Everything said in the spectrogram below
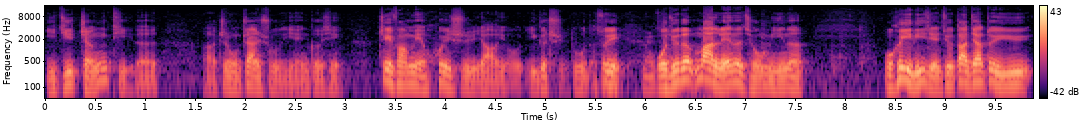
以及整体的呃这种战术的严格性，这方面会是要有一个尺度的。所以我觉得曼联的球迷呢，我可以理解，就大家对于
